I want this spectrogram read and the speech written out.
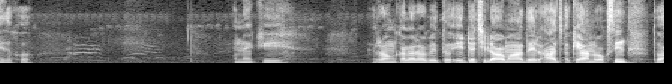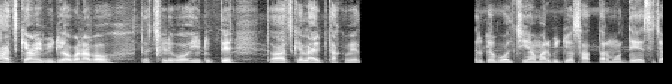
এই দেখো অনেকই রং কালার হবে। তো এটা ছিল আমাদের আজকে আনবক্সিং তো আজকে আমি ভিডিও বানাবো, তো ছেড়বো ইউটিউবতে তো। আজকে লাইভ থাকবে। বলছি, আমার ভিডিও সাতটার মধ্যে এসে যাবে।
